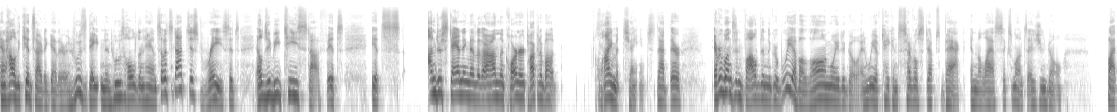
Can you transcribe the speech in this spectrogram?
and how the kids are together and who's dating and who's holding hands. So it's not just race, it's LGBT stuff. It's it's understanding that they're on the corner talking about climate change, that they're everyone's involved in the group. We have a long way to go, and we have taken several steps back in the last six months, as you know. But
